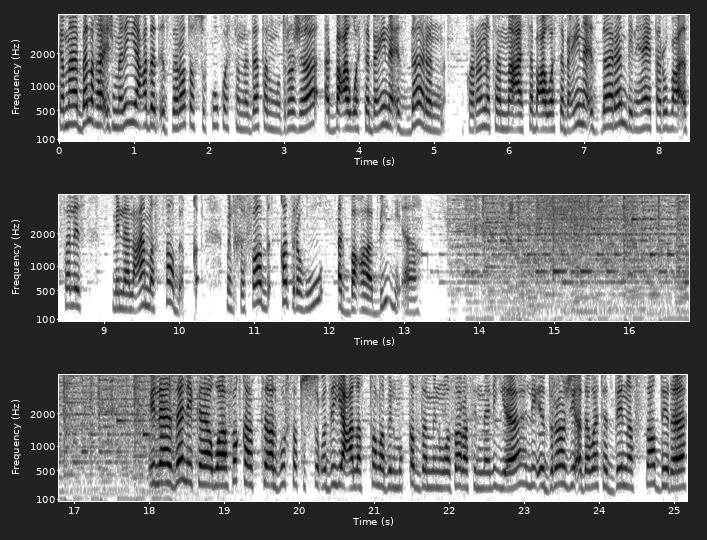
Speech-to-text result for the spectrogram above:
كما بلغ إجمالي عدد إصدارات الصكوك والسندات المدرجة 74 إصداراً مقارنة مع 77 إصداراً بنهاية الربع الثالث من العام السابق بانخفاض قدره 4%. إلى ذلك وافقت البورصة السعودية على الطلب المقدم من وزارة المالية لإدراج أدوات الدين الصادرة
